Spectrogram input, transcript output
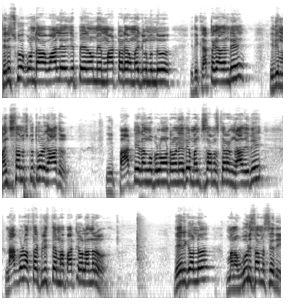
తెలుసుకోకుండా వాళ్ళు ఏది చెప్పానో మేము మాట్లాడాము మైకుల ముందు. ఇది కరెక్ట్ కాదండి. ఇది మంచి సంస్కృతి కూడా కాదు. ఈ పార్టీ రంగులో ఉండటం అనేది మంచి సంస్కారం కాదు ఇది. నాకు కూడా వస్తారు పిలిస్తే మా పార్టీ వాళ్ళందరూ దేనికి వాళ్ళు? మన ఊరి సమస్య ఇది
